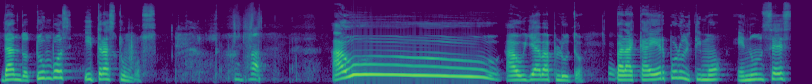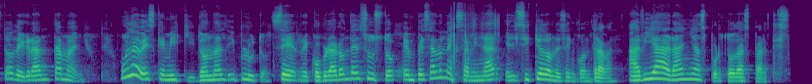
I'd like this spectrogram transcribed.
dando tumbos y trastumbos. ¡Au! aullaba Pluto, para caer por último en un cesto de gran tamaño. Una vez que Mickey, Donald y Pluto se recobraron del susto, empezaron a examinar el sitio donde se encontraban. Había arañas por todas partes.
